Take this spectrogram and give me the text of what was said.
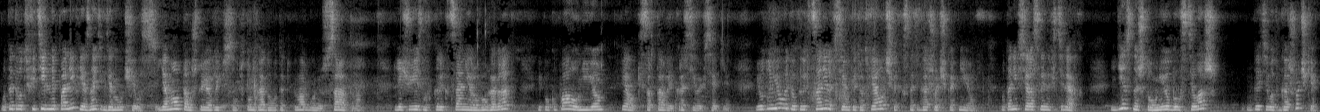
Вот это вот фитильный полив, я знаете, где научилась? Я мало того, что я выписала в том году вот эту пеларгонию с Саратова, я еще ездила в коллекционеру в Волгоград и покупала у нее фиалки сортовые, красивые всякие. И вот у нее, у этого коллекционера, все вот эти вот фиалочки, это, кстати, горшочек от нее, вот они все росли на фитилях. Единственное, что у нее был стеллаж, вот эти вот горшочки,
